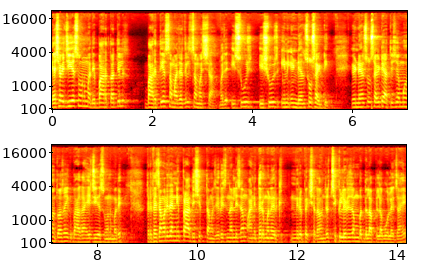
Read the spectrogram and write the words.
याशिवाय जी एस वनमध्ये भारतातील भारतीय समाजातील समस्या म्हणजे issues issues in Indian society Indian society अतिशय महत्त्वाचा एक भाग आहे जी एस वनमध्ये तर त्याच्यामध्ये त्यांनी प्रादेशिकता म्हणजे रिजनलिझम आणि धर्मनिर निरपेक्षता म्हणजे सिक्युलरिझमबद्दल आपल्याला बोलायचं आहे.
